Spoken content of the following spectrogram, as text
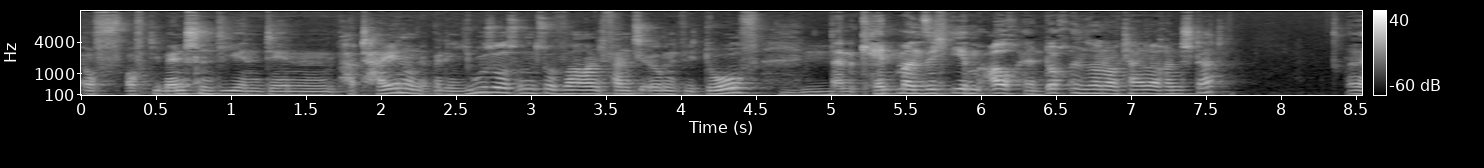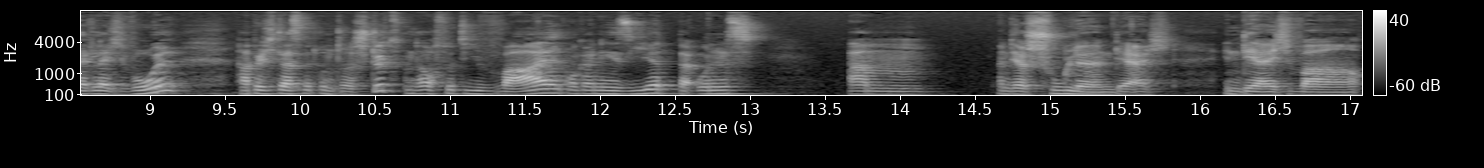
auf, auf die Menschen, die in den Parteien und bei den Jusos und so waren, ich fand die irgendwie doof, dann kennt man sich eben auch ja, doch in so einer kleineren Stadt. Äh, gleichwohl habe ich das mit unterstützt und auch so die Wahlen organisiert bei uns am, an der Schule, in der, ich, in der ich war.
